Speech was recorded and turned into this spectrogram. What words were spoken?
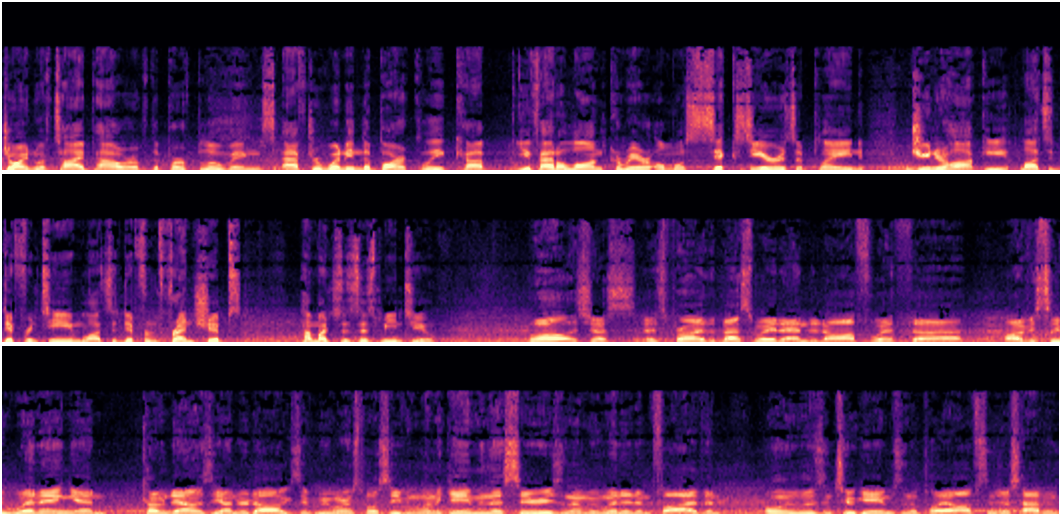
Joined with Ty Power of the Perth Blue Wings after winning the Barclay Cup. You've had a long career, almost six years of playing junior hockey, lots of different teams, lots of different friendships. How much does this mean to you? Well, it's just it's probably the best way to end it off with uh, obviously winning and coming down as the underdogs. If we weren't supposed to even win a game in this series, and then we win it in five, and only losing two games in the playoffs, and just having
